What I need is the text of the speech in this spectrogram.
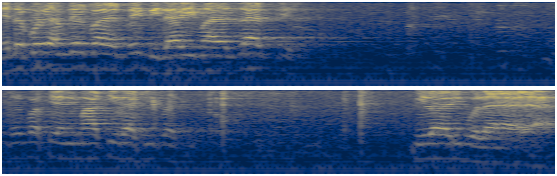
એટલે કોઈ સમજણ પડે ભાઈ બિલાડી રાખશે એટલે પછી એની માટી રાખી પછી. બિલાડી બોલાયા.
